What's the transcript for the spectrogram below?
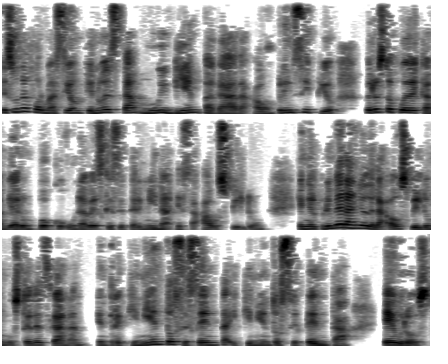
Es una formación que no está muy bien pagada a un principio, pero esto puede cambiar un poco una vez que se termina esa Ausbildung. En el primer año de la Ausbildung ustedes ganan entre 560 y 570 euros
